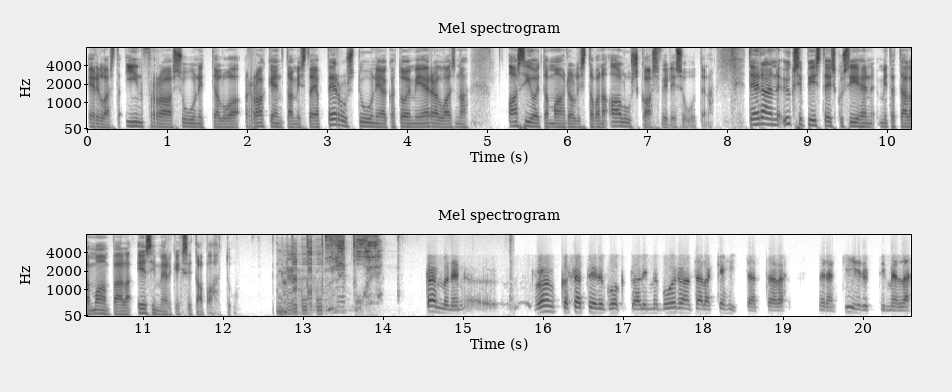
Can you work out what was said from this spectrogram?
erilaista infraa, suunnittelua, rakentamista ja perustuunia, joka toimii erilaisena asioita mahdollistavana aluskasvillisuutena. Tehdään yksi pisteisku siihen, mitä täällä maan päällä esimerkiksi tapahtuu. Yle puhe. Tämmöinen rankka säteilykoktaili me voidaan täällä kehittää täällä meidän kiihdyttimellä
